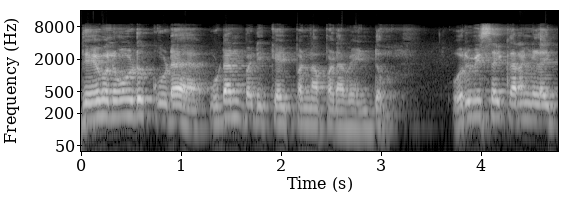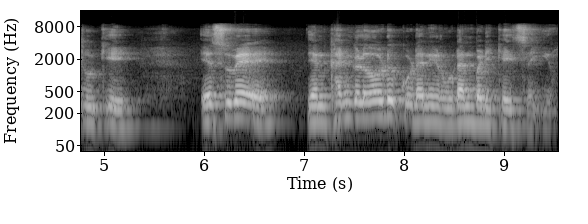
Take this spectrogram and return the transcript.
தேவனோடு கூட உடன்படிக்கை பண்ணப்பட வேண்டும். ஒரு விசை கரங்களை தூக்கி இயேசுவே என் கண்களோடு கூட நீர் உடன்படிக்கை செய்யும்.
